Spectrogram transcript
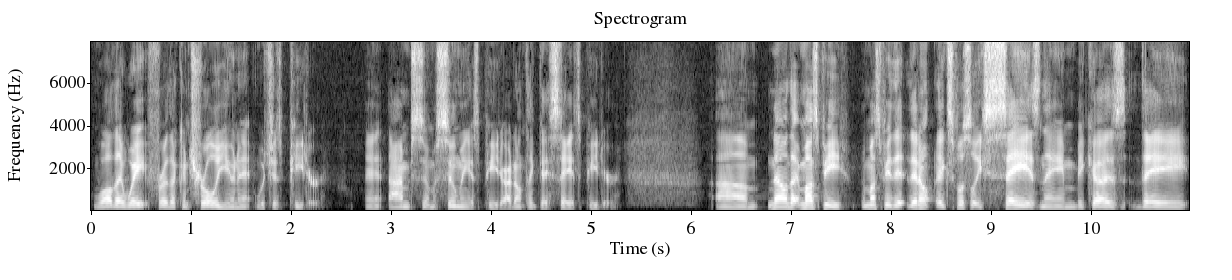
while they wait for the control unit, which is Peter. And I'm, assuming it's Peter. I don't think they say it's Peter. Um, no, that must be. It must be. The, they don't explicitly say his name because they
